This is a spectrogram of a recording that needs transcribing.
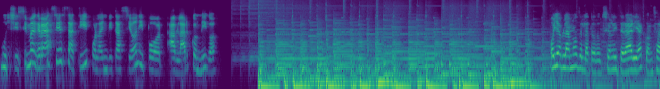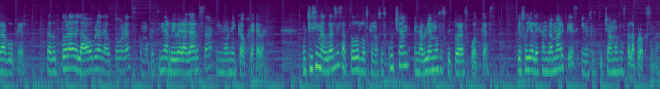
Muchísimas gracias a ti por la invitación y por hablar conmigo. Hoy hablamos de la traducción literaria con Sara Booker, traductora de la obra de autoras como Cristina Rivera Garza y Mónica Ojeda. Muchísimas gracias a todos los que nos escuchan en Hablemos Escritoras Podcast. Yo soy Alejandra Márquez y nos escuchamos hasta la próxima.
